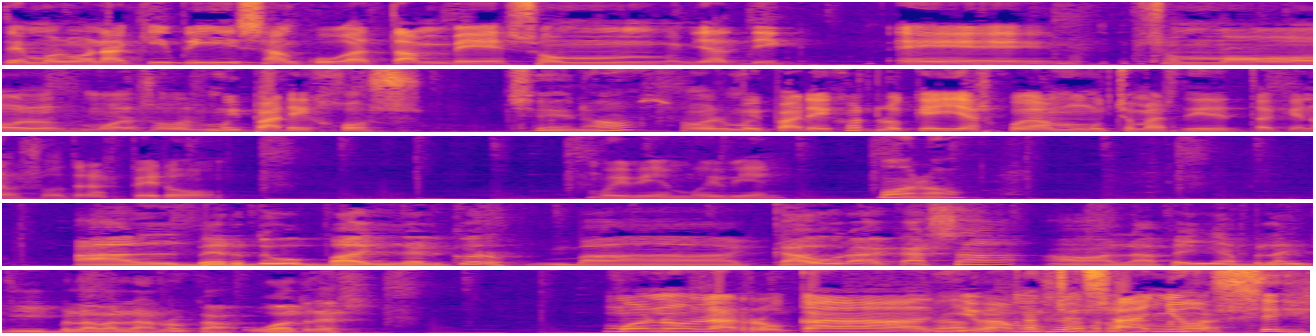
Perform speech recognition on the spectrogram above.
té molt bon equip i Sant Cugat també. Som, ja et dic, eh, som molt, bueno, somos muy parejos. Sí, ¿no? Somos muy parejos, lo que ellas juegan mucho más directa que nosotras, pero muy bien, muy bien. Bueno, El Verdú, Vall del Corp, va caure a casa a la penya blanca i blava la roca, o a 3. Bueno, La Roca La lleva Roca muchos Roca, años, sí.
